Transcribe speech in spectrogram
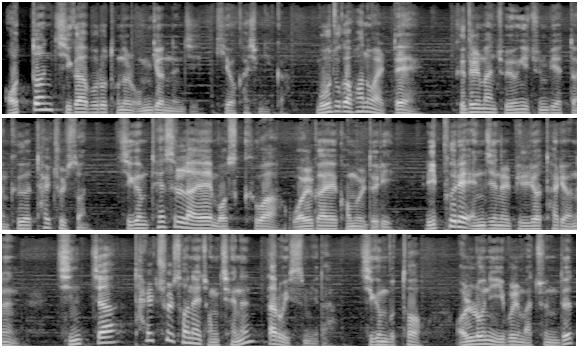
어떤 지갑으로 돈을 옮겼는지 기억하십니까? 모두가 환호할 때 그들만 조용히 준비했던 그 탈출선. 지금 테슬라의 머스크와 월가의 거물들이 리플의 엔진을 빌려 타려는 진짜 탈출선의 정체는 따로 있습니다. 지금부터 언론이 입을 맞춘 듯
